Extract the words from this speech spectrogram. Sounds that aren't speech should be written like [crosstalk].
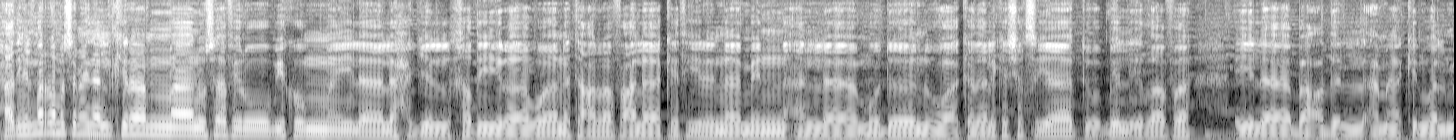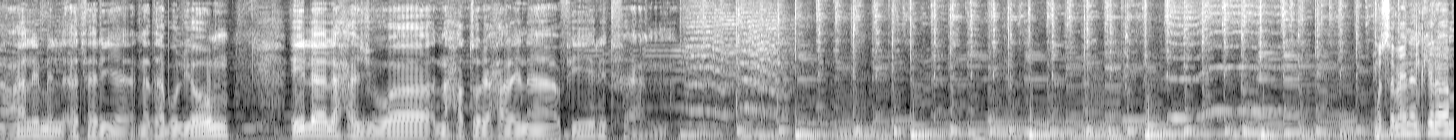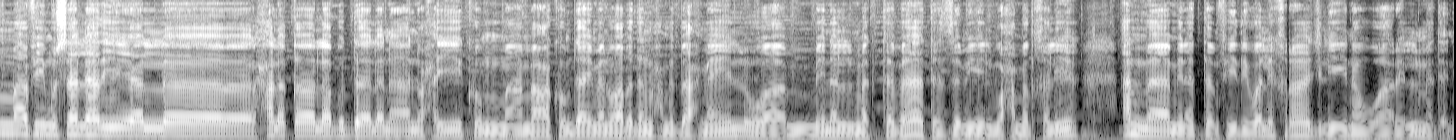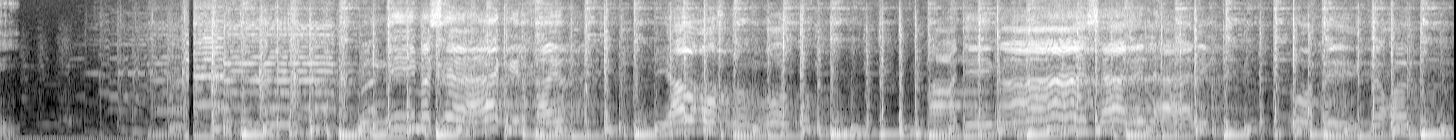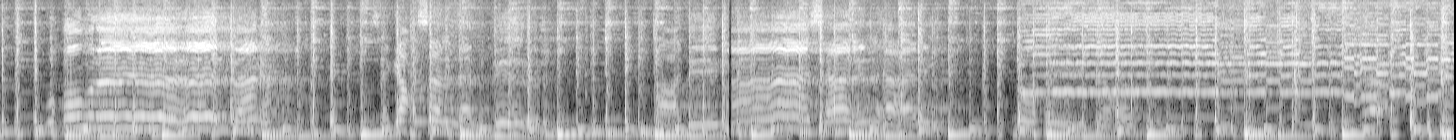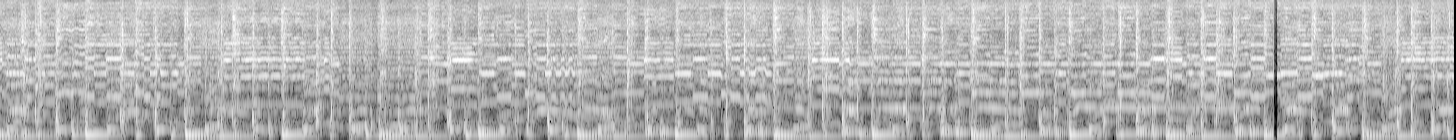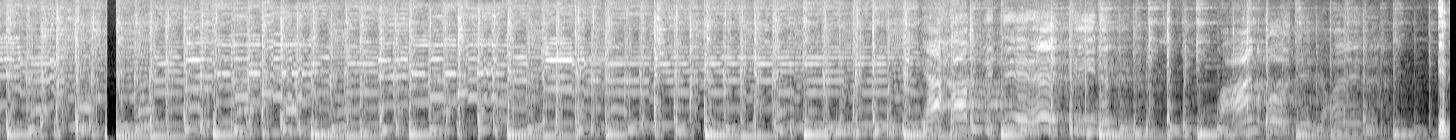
هذه المرة مستمعينا الكرام نسافر بكم إلى لحج الخضيرة ونتعرف على كثير من المدن وكذلك الشخصيات بالإضافة إلى بعض الأماكن والمعالم الأثرية. نذهب اليوم إلى لحج ونحط رحالنا في ردفان. مستمعينا الكرام في مستهل هذه الحلقة لابد لنا أن نحييكم معكم دائما وأبدا محمد باحميل ومن المكتبات الزميل محمد خليل أما من التنفيذ والإخراج لنوار المدني.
